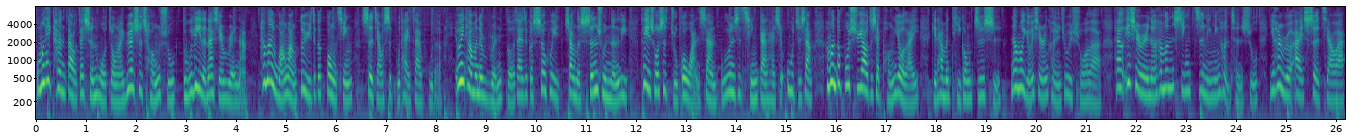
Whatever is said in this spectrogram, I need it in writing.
我们可以看到，在生活中啊，越是成熟独立的那些人啊。他们往往对于这个共情社交是不太在乎的，因为他们的人格在这个社会上的生存能力可以说是足够完善，不论是情感还是物质上，他们都不需要这些朋友来给他们提供支持。那么有一些人可能就会说了，还有一些人呢，他们心智明明很成熟，也很热爱社交啊，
